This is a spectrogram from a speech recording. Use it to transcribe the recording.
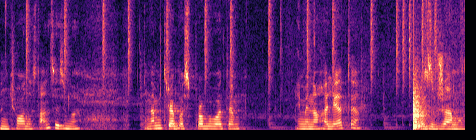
нічого не станеться зі мною. Нам треба спробувати іменно галети з джемом.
